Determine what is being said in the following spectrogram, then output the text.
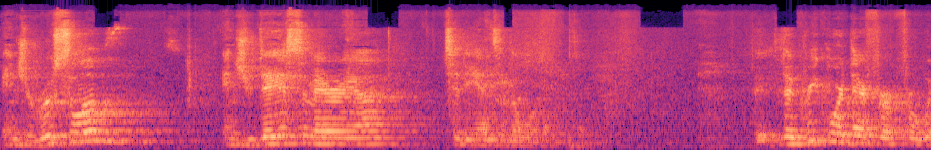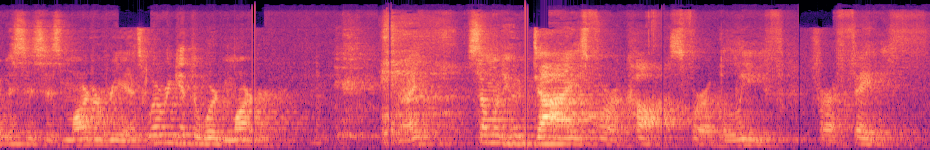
in Jerusalem, in Judea, Samaria, to the ends of the world. The, the Greek word there for, for witnesses is martyria. It's where we get the word martyr, right? Someone who dies for a cause, for a belief, for a faith.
